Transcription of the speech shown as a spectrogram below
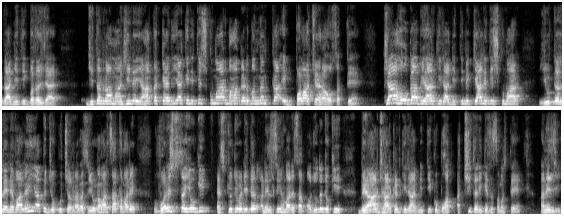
राजनीति बदल जाए। जीतन राम मांझी ने यहाँ तक कह दिया कि नीतीश कुमार महागठबंधन का एक बड़ा चेहरा हो सकते हैं। क्या होगा बिहार की राजनीति में? क्या नीतीश कुमार यूटर्न लेने वाले हैं या फिर जो कुछ चल रहा है वैसे होगा। हमारे साथ हमारे वरिष्ठ सहयोगी एग्जीक्यूटिव एडिटर अनिल सिंह हमारे साथ मौजूद है, जो कि बिहार झारखंड की राजनीति को बहुत अच्छी तरीके से समझते हैं। अनिल जी,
